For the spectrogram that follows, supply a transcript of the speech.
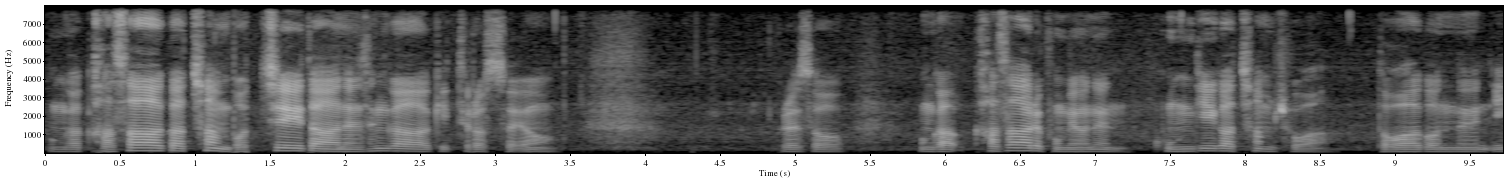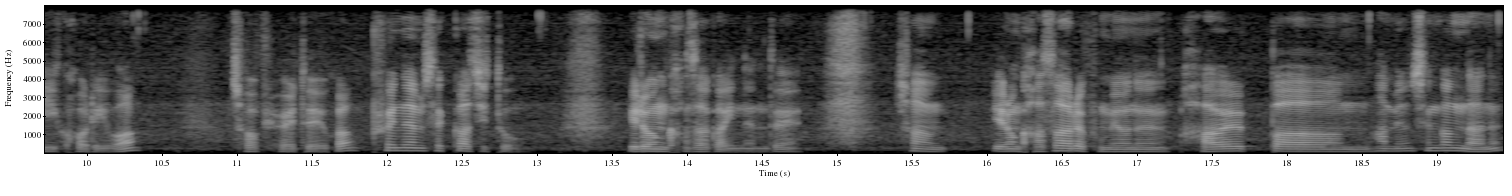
뭔가 가사가 참 멋지다는 생각이 들었어요. 그래서 뭔가 가사를 보면은 공기가 참 좋아. 너와 걷는 이 거리와 저 별들과 풀냄새까지도 이런 가사가 있는데 참 이런 가사를 보면은 가을밤 하면 생각나는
